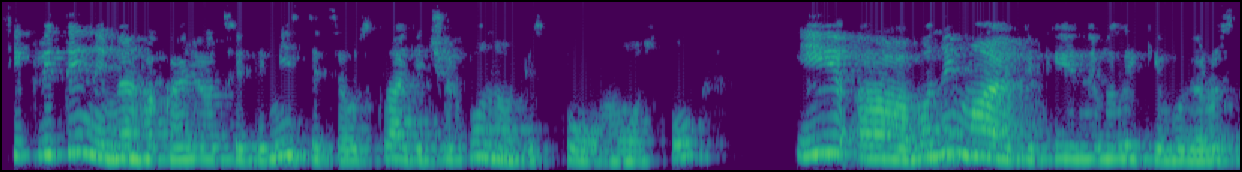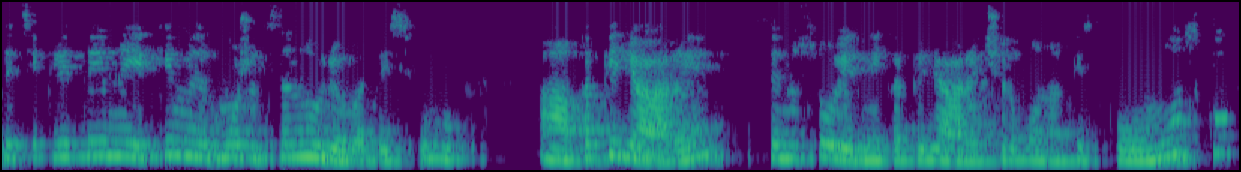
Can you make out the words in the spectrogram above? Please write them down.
Ці клітини мегакаріоцити містяться у складі червоного кісткового мозку, і е, вони мають такі невеликі вирости, ці клітини, якими можуть занурюватись у а, капіляри, синусоїдні капіляри червоного кісткового мозку.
